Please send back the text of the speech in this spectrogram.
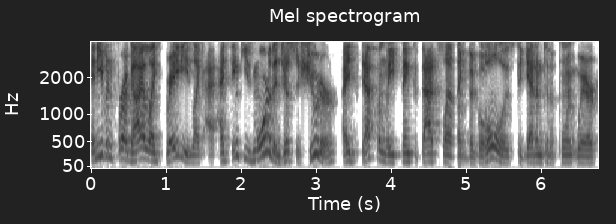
And even for a guy like Gradey, like I, I, think he's more than just a shooter. I definitely think that that's like the goal is to get him to the point where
